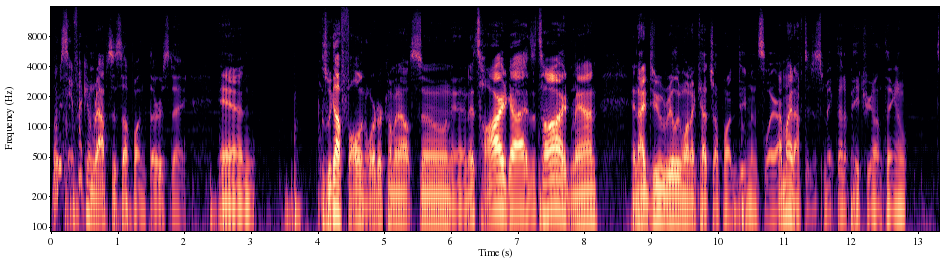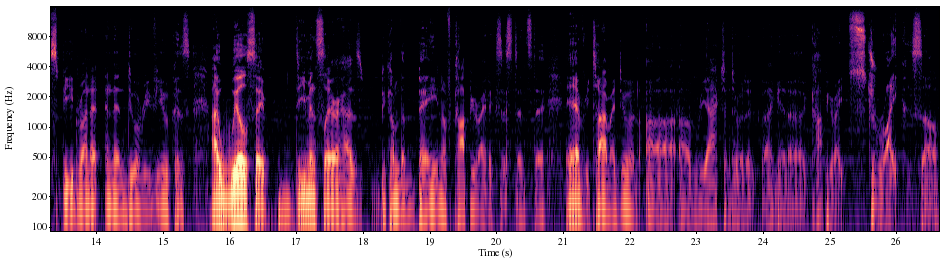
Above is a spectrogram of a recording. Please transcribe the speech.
let me see if I can wrap this up on Thursday, and because we got Fallen Order coming out soon, and it's hard, guys. It's hard, man. And I do really want to catch up on Demon Slayer. I might have to just make that a Patreon thing and speed run it and then do a review because I will say Demon Slayer has become the bane of copyright existence. That every time I do an, uh, a reaction to it, I get a copyright strike. So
